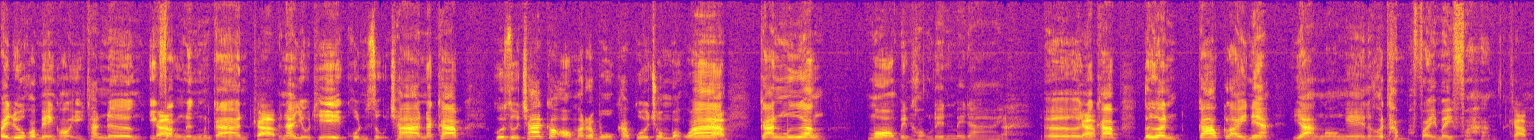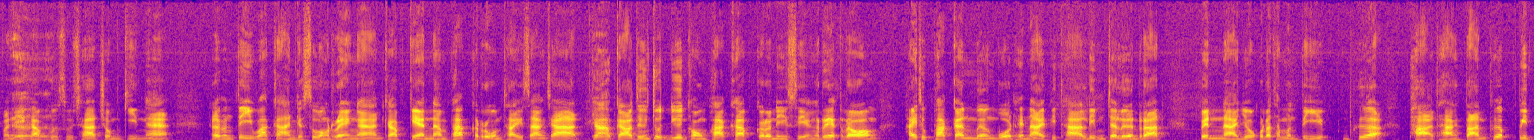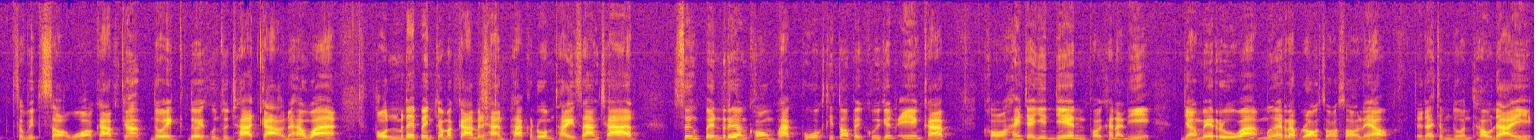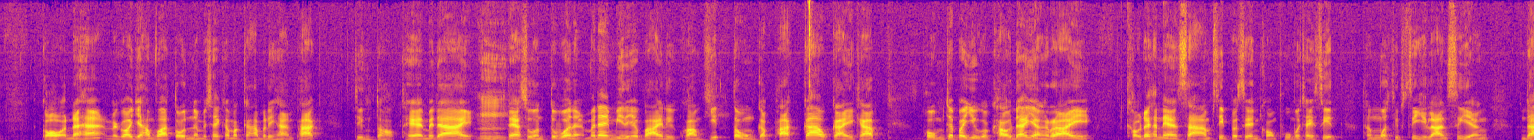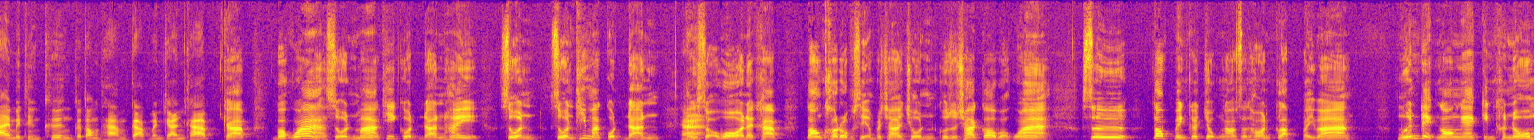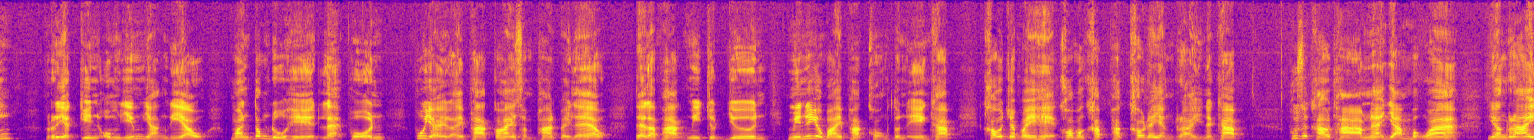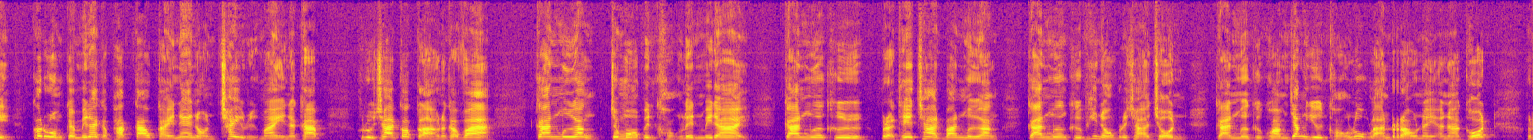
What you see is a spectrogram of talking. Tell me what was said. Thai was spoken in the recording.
ไปดูความเห็นของอีกท่านหนึ่งอีกครับฝั่งหนึ่งเหมือนกันครับนะอยู่ที่คุณสุชาตินะครับ คุณสุชาติก็ออกมาระบุครับคุณผู้ชมบอกว่าครับการเมืองมองเป็นของเล่นไม่ได้เออครับนะครับ เตือนก้าวไกลเนี่ย อย่างงองแงแล้วก็ทำไฟไม่ฟาง ครับวันนี้ครับเออคุณสุชาติชมกลิ่นฮะรัฐมนตรีว่าการกระทรวงแรงงานครับ แกนนำพักรวมไทยสร้างชาติครับกล่าวถึงจุดยืนของพักครับ กรณีเสียงเรียกร้อง ให้ทุกพักการเมืองโหวตให้นายพิธาลิ้มเจริญรัตน์ เป็นนายกรัฐมนตรีเพื่อผ่าทางตันเพื่อปิดสวิตช์สวครับ ครับโดยโดยคุณสุชาติกล่าวนะฮะว่า ตนไม่ได้เป็นกรรมการบริหารพักรวมไทยสร้างชาติ ซึ่งเป็นเรื่องของพักพวกที่ต้องไปคุยกันเองครับ ขอให้ใจเย็นๆ เพราะขณะนี้ยังไม่รู้ว่าเมื่อรับรองสสแล้ว จะได้จำนวนเท่าใดก่อนนะฮะ แล้วก็ย้ำว่าตนน่ะไม่ใช่กรรมการบริหารพักจึงตอบแทนไม่ได้ อืม แต่ส่วนตัวเนี่ยไม่ได้มีนโยบายหรือความคิดตรงกับพักก้าวไกลครับ ผมจะไปอยู่กับเขาได้อย่างไร เขาได้คะแนน 30%ของผู้มาใช้สิทธิ์ทั้งหมด 14 ล้านเสียง ได้ไม่ถึงครึ่งก็ต้องถามกลับเหมือนกันครับ ครับ บอกว่าส่วนมากที่กดดันให้ส่วนส่วนที่มากดดันฮะให้สวนะครับ ต้องเคารพเสียงประชาชน คุณสุชาติก็บอกว่า สื่อต้องเป็นกระจกเงาสะท้อนกลับไปบ้าง เหมือนเด็กงองแงกินขนม เรียกกินอมยิ้มอย่างเดียว มันต้องดูเหตุและผล ผู้ใหญ่หลายพักก็ให้สัมภาษณ์ไปแล้ว แต่ละพักมีจุดยืน มีนโยบายพักของตนเองครับเขาจะไปแหกข้อบังคับพักเขาได้อย่างไรนะครับ ผู้สื่อข่าวถามนะฮะย้ำบอกว่า อย่างไรก็รวมกันไม่ได้กับพักก้าวไกลแน่นอนใช่หรือไม่นะครับคุณุชาติก็กล่าวนะครับว่า การเมืองจะมองเป็นของเล่นไม่ได้ การเมืองคือประเทศชาติบ้านเมือง การเมืองคือพี่น้องประชาชน การเมืองคือความยั่งยืนของลูกหลานเราในอนาคต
